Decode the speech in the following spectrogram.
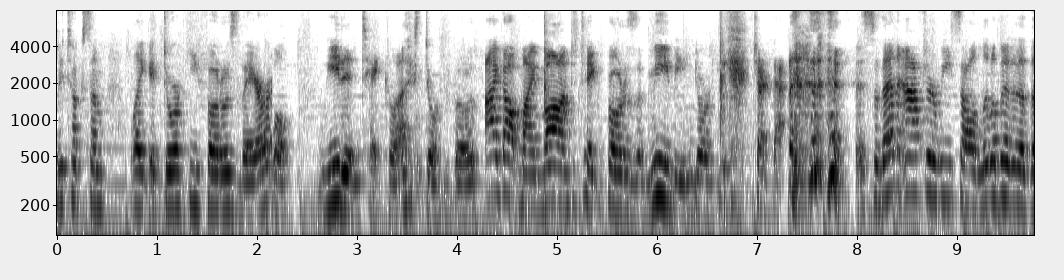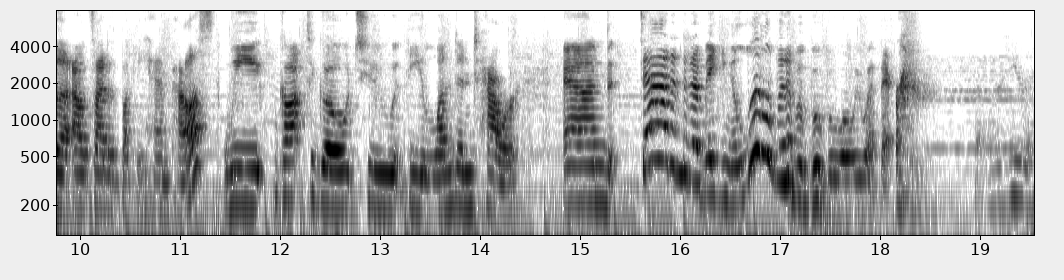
We took some like dorky photos there. Well, we didn't take like dorky photos. I got my mom to take photos of me being dorky. Check that. so then after we saw a little bit of the outside of the Buckingham Palace, we got to go to the London Tower. And dad ended up making a little bit of a boo-boo when we went there. But we're here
